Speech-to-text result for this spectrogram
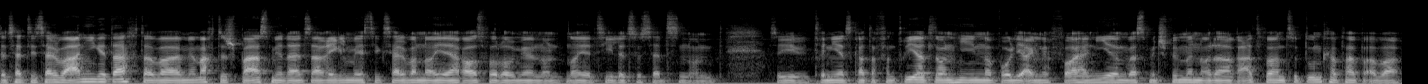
das hätte ich selber auch nie gedacht, aber mir macht es Spaß, mir da jetzt auch regelmäßig selber neue Herausforderungen und neue Ziele zu setzen. Und also ich trainiere jetzt gerade auf einen Triathlon hin, obwohl ich eigentlich vorher nie irgendwas mit Schwimmen oder Radfahren zu tun gehabt habe, aber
